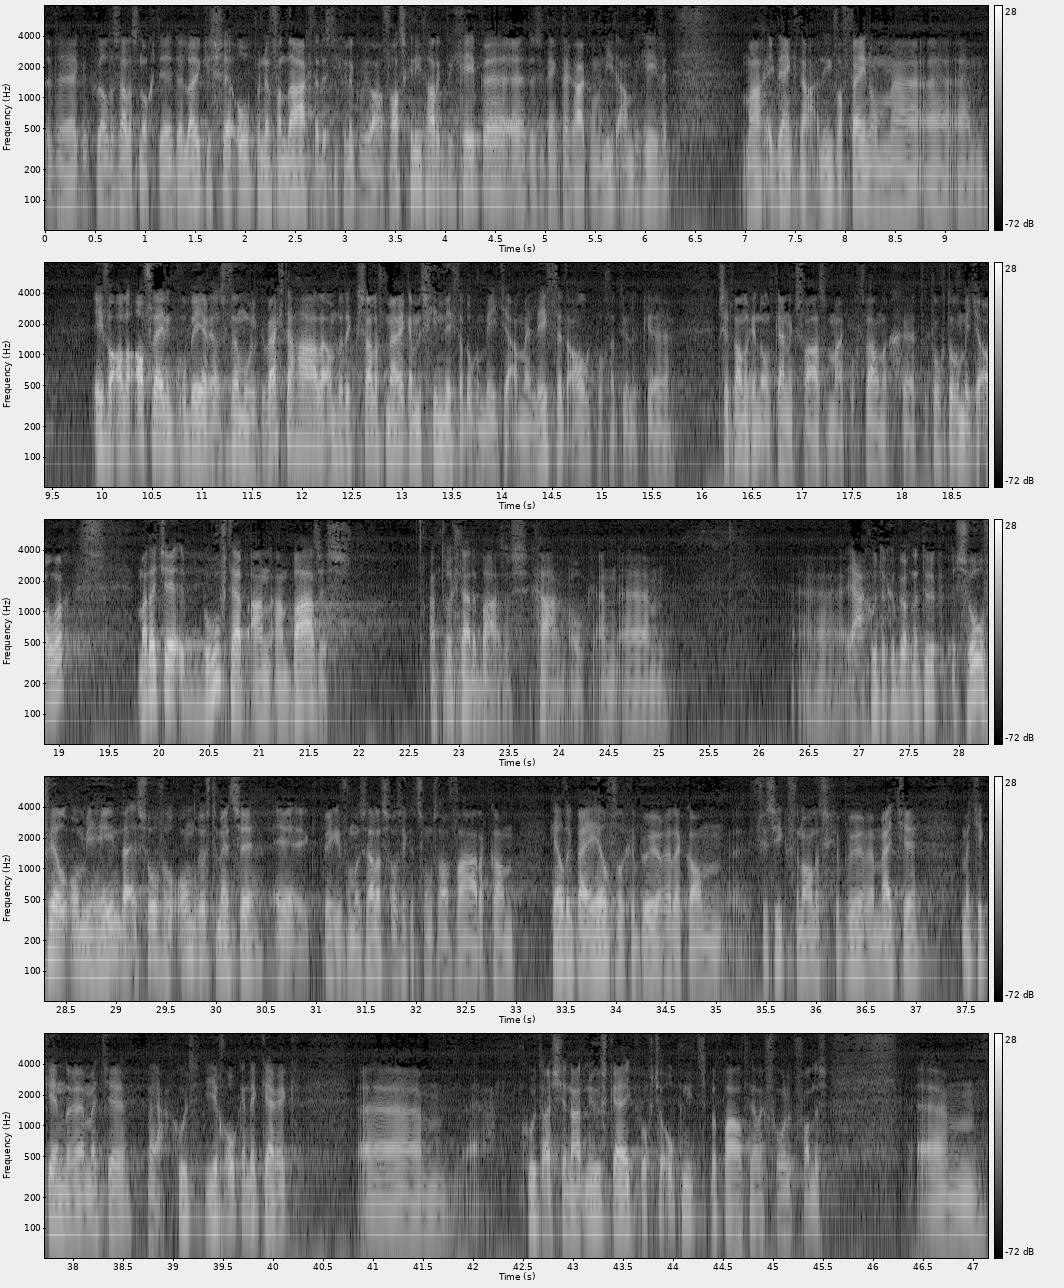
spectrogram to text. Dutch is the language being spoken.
de, ik wilde zelfs nog de, de luikjes openen vandaag. Dat is niet gelukkig wel vastgeniet, had ik begrepen. dus ik denk, daar ga ik me niet aan begeven. Maar ik denk, nou, in ieder geval fijn om um, even alle afleiding proberen zoveel mogelijk weg te halen. Omdat ik zelf merk, en misschien ligt dat ook een beetje aan mijn leeftijd al. Ik, word natuurlijk, uh, ik zit wel nog in de ontkenningsfase, maar ik word wel nog uh, toch, toch een beetje ouder. Maar dat je behoefte hebt aan, aan basis. Aan terug naar de basis gaan ook. En um, uh, ja, goed, er gebeurt natuurlijk zoveel om je heen. Er is zoveel onrust. Mensen, ik spreek hier voor mezelf zoals ik het soms ervaar. Er kan heel dichtbij heel veel gebeuren. Er kan fysiek van alles gebeuren met je met je kinderen, met je, nou ja, goed, hier ook in de kerk. Um, goed, als je naar het nieuws kijkt, word je ook niet bepaald heel erg vrolijk van. Dus um,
